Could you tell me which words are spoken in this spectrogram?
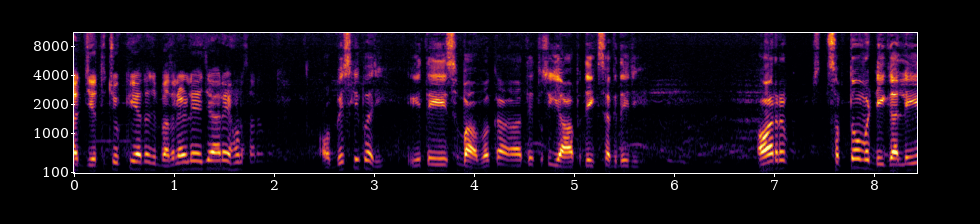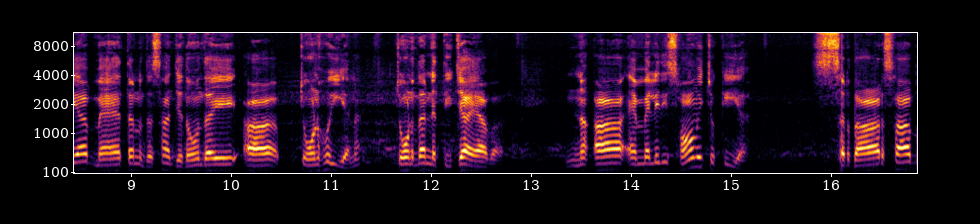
ਅੱਜ ਜਿੱਤ ਚੁੱਕੀ ਆ ਤਾਂ ਅੱਜ ਬਦਲੇ ਲਏ ਜਾ ਰਹੇ ਹੁਣ ਸਾਰਾ ਆਬਵੀਅਸਲੀ ਭਾਜੀ, ਇਹ ਤੇ ਸੁਭਾਵਕ ਆ ਤੇ ਤੁਸੀਂ ਆਪ ਦੇਖ ਸਕਦੇ ਜੀ। ਔਰ ਸਭ ਤੋਂ ਵੱਡੀ ਗੱਲ ਇਹ ਆ, ਮੈਂ ਤੁਹਾਨੂੰ ਦੱਸਾਂ ਜਦੋਂ ਦਾ ਇਹ ਆ ਚੋਣ ਹੋਈ ਆ ਨਾ, ਚੋਣ ਦਾ ਨਤੀਜਾ ਆਇਆ ਵਾ। ਆ ਐਮਐਲਏ ਦੀ ਸਹੁੰ ਵੀ ਚੁੱਕੀ ਆ। ਸਰਦਾਰ ਸਾਹਿਬ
